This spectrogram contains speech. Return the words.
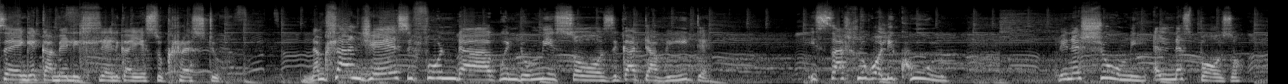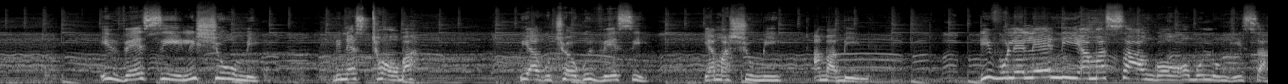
Ngibonise ngegama elihle lika Yesu Kristu. Namhlanje sifunda kwindumiso zika Davide. Isahluko likhulu. Lineshumi elinesibhozo. Ivesi lishumi linesithoba. Uyakutsho kwivesi yamashumi amabini. Divuleleni amasango obulungisa.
